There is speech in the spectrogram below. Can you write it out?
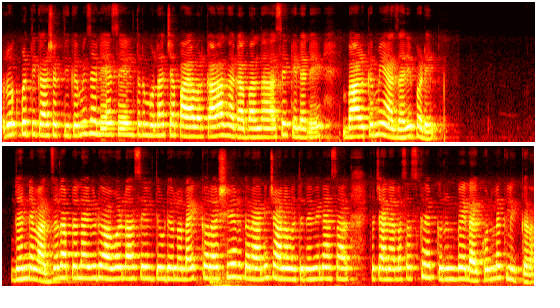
रोगप्रतिकारशक्ती कमी झाली असेल तर मुलाच्या पायावर काळा धागा बांधा असे केल्याने बाळ कमी आजारी पडेल. धन्यवाद. जर आपल्याला हा व्हिडिओ आवडला असेल तर व्हिडिओला लाईक करा शेअर करा आणि चॅनलवरती नवीन असाल तर चॅनलला सबस्क्राईब करून बेल आयकॉनला क्लिक करा.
